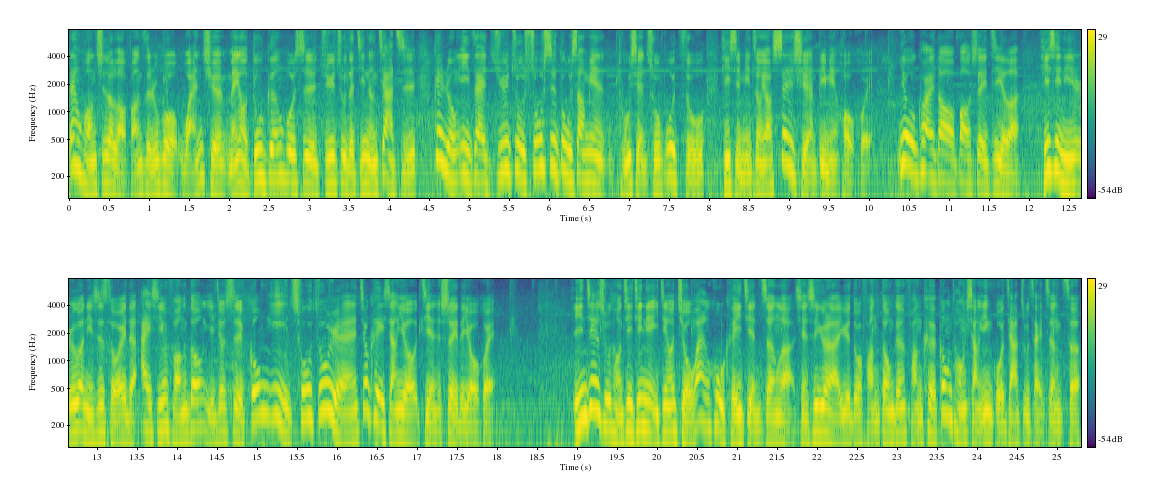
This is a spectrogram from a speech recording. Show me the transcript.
蛋黄区的老房子如果完全没有都更或是居住的机能价值，更容易在居住舒适度上面凸显出不足，提醒民众要慎选，避免后悔。又快到报税季了，提醒您，如果你是所谓的爱心房东，也就是公益出租人，就可以享有减税的优惠。银建署统计，今年已经有九万户可以减征了，显示越来越多房东跟房客共同响应国家住宅政策。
